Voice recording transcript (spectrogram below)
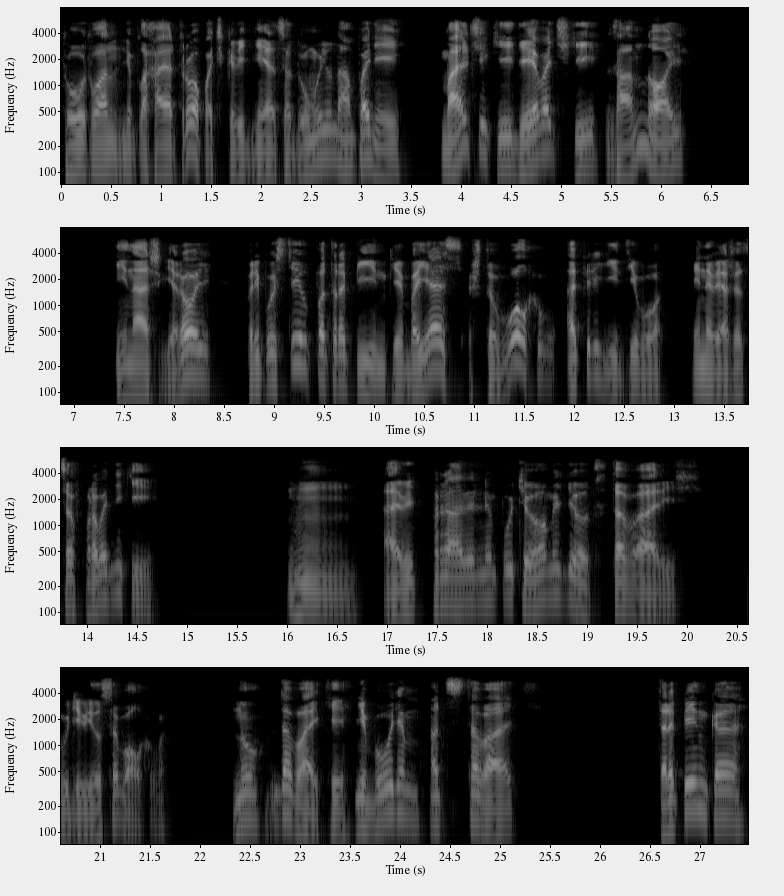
Тут вон неплохая тропочка виднеется, думаю, нам по ней. Мальчики и девочки, за мной. И наш герой припустил по тропинке, боясь, что Волхов опередит его и навяжется в проводники. Хм, а ведь правильным путем идет, товарищ, — удивился Волхов. — Ну, давайте, не будем отставать. Тропинка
